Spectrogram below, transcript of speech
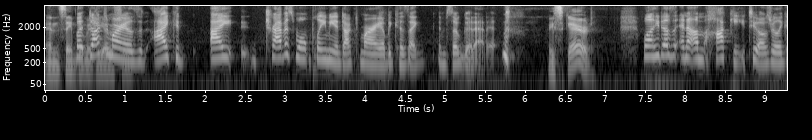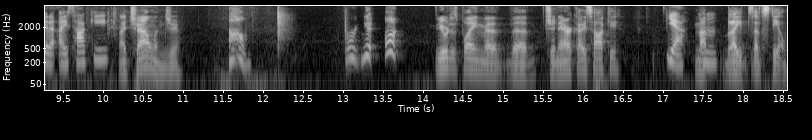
And same But thing with Dr. Mario's I could I Travis won't play me in Dr. Mario because I am so good at it. He's scared. well, he does and um hockey too. I was really good at ice hockey. I challenge you. Oh. Bring it on. You were just playing the the generic ice hockey, Yeah. not mhm. Blades of Steel.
